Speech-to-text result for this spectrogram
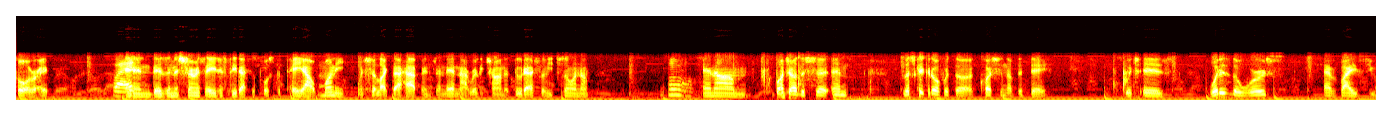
tour, right? Right. And there's an insurance agency that's supposed to pay out money when shit like that happens, and they're not really trying to do that, so he's suing them. mm. and um, a bunch of other shit. And let's kick it off with the question of the day, which is, what is the worst advice you,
